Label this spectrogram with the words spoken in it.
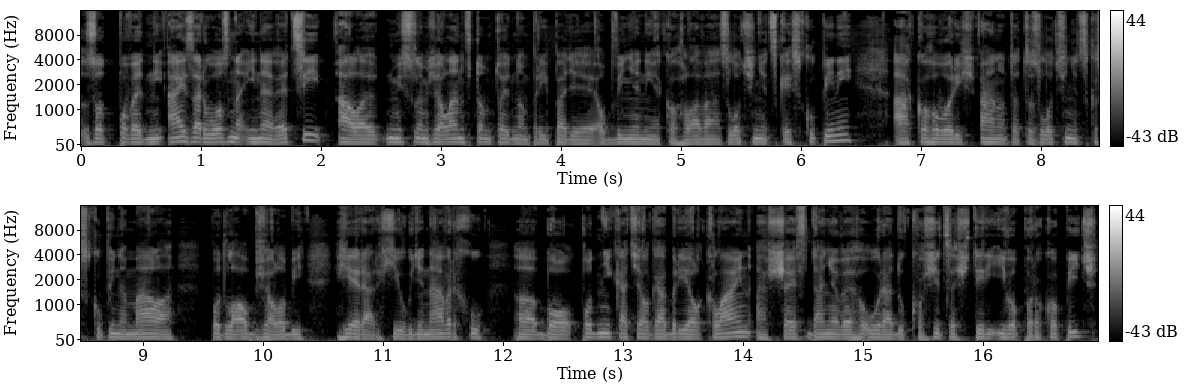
zodpovedný aj za rôzne iné veci, ale myslím, že len v tomto jednom prípade je obvinený ako hlava zločineckej skupiny. A ako hovoríš, áno, táto zločinecká skupina mala podľa obžaloby hierarchiu, kde na vrchu uh, bol podnikateľ Gabriel Klein a šéf daňového úradu Košice 4 Ivo Prokopič,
